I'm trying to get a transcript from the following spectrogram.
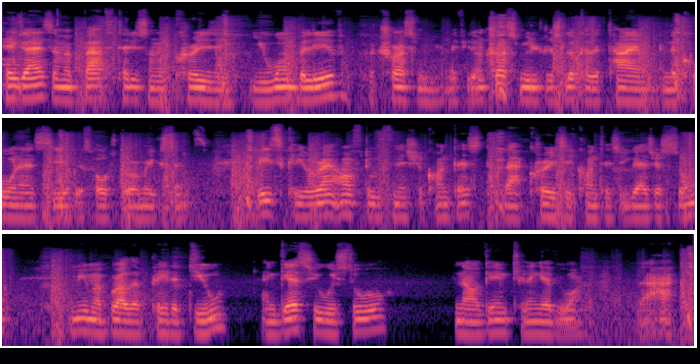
Hey guys, I'm about to tell you something crazy. You won't believe, but trust me. And if you don't trust me, just look at the time in the corner and see if this whole story makes sense. Basically, right after we finished the contest, that crazy contest you guys just saw, me and my brother played a duel, and guess who we saw in our game killing everyone? That hacker.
